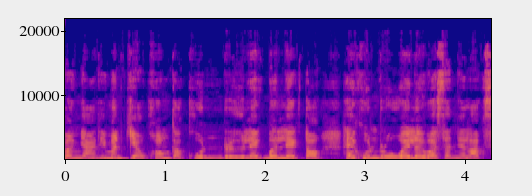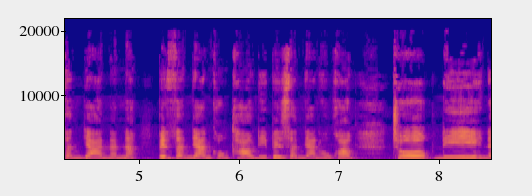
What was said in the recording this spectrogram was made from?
บางอย่างที่มันเกี่ยวข้องกับคุณ หรือเลขเบิ้ลเลขต่อ ให้คุณรู้ไว้เลยว่าสัญลักษณ์สัญญาณนั้นน่ะ เป็นสัญญาณของข่าวดี เป็นสัญญาณของความโชคดีใน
